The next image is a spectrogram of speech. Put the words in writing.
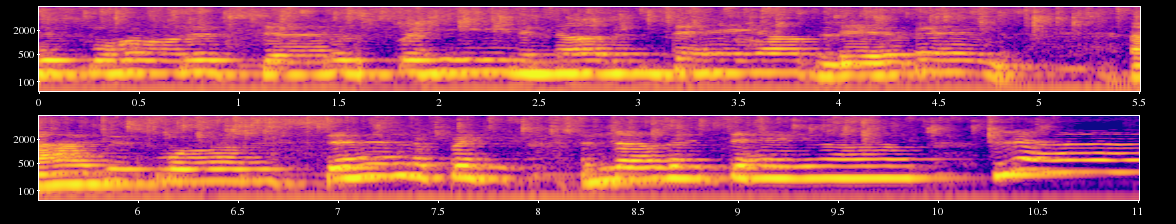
Just wanna celebrate another day of living. I just wanna celebrate another day of life.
